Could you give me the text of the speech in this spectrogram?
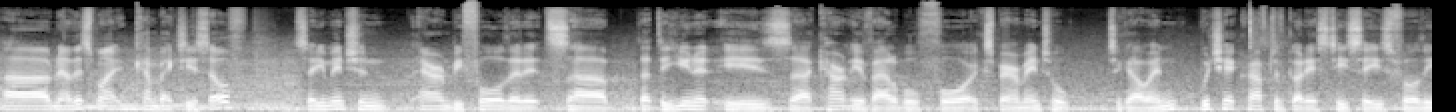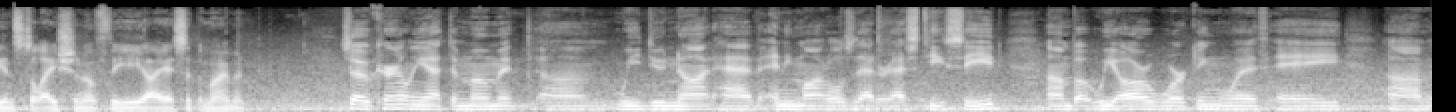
Uh, now, this might come back to yourself. So, you mentioned Aaron before that it's uh, that the unit is uh, currently available for experimental to go in. Which aircraft have got STCs for the installation of the EIS at the moment? So currently, at the moment, um, we do not have any models that are STC'd, um, but we are working with a um,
